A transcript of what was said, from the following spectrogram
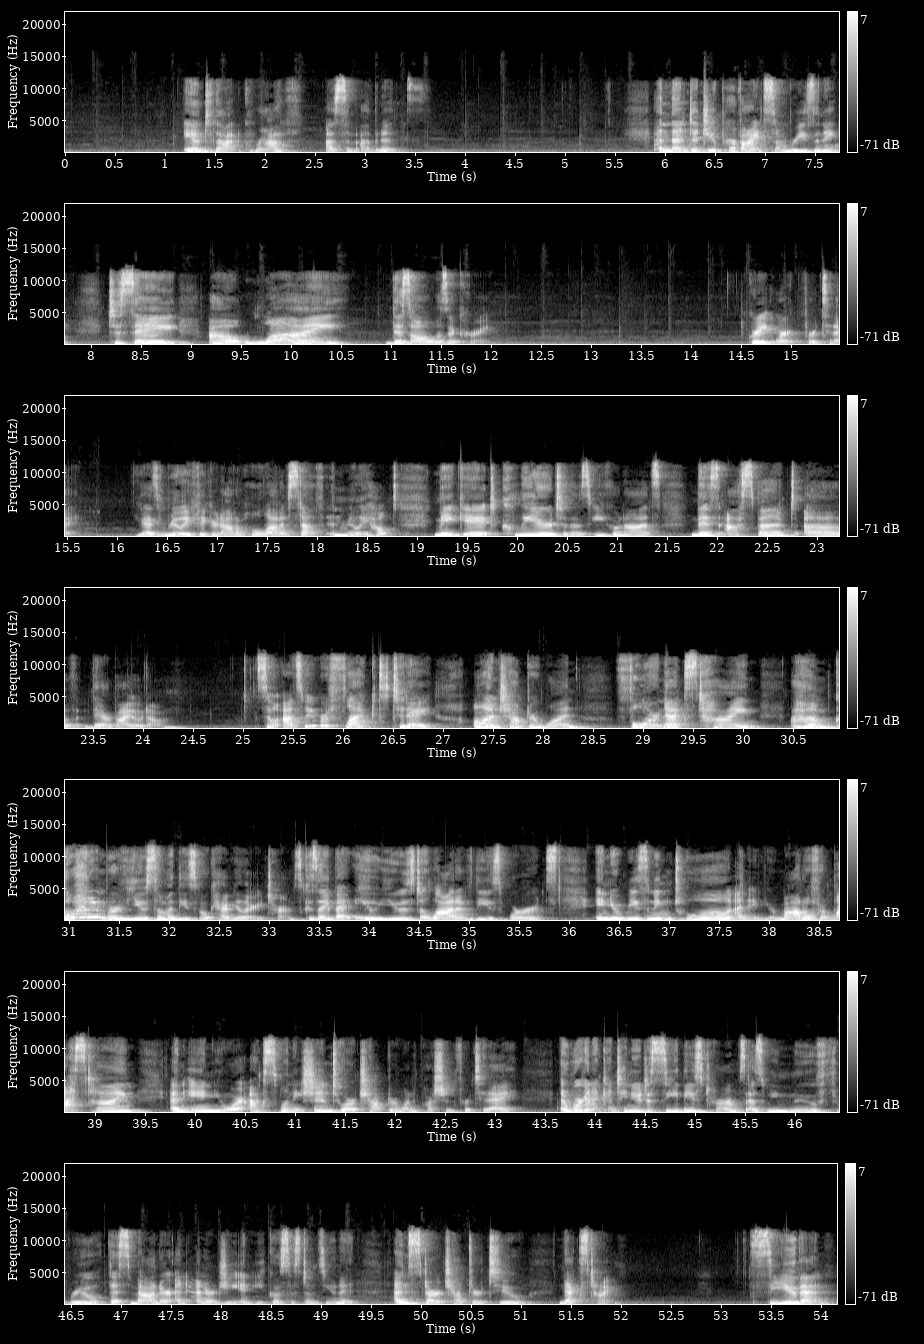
and that graph as some evidence? And then did you provide some reasoning to say uh, why this all was occurring? Great work for today. You guys really figured out a whole lot of stuff and really helped make it clear to those econauts this aspect of their biodome. So as we reflect today on chapter one. For next time, um, go ahead and review some of these vocabulary terms because I bet you used a lot of these words in your reasoning tool and in your model from last time and in your explanation to our chapter one question for today. And we're going to continue to see these terms as we move through this matter and energy in ecosystems unit and start chapter two next time. See you then.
